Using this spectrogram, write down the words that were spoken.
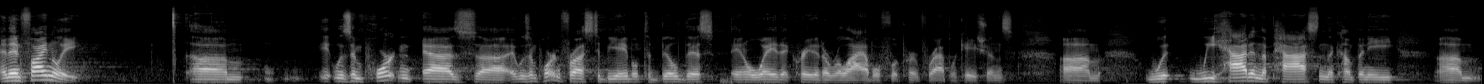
and then finally, um, it was important as uh, it was important for us to be able to build this in a way that created a reliable footprint for applications. Um, we, we, had in the past in the company um,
